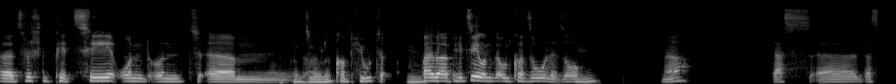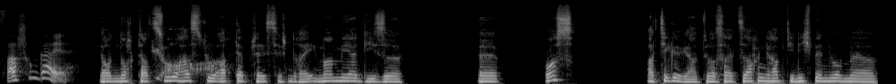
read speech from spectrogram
äh, zwischen PC und, und ähm, Konsole. äh, Computer. Mhm. Also PC und, und Konsole, so. Mhm. Ne? Das, äh, das war schon geil. Ja, und noch dazu Ja. hast du ab der PlayStation 3 immer mehr diese äh, Cross-Artikel gehabt. Du hast halt Sachen gehabt, die nicht mehr nur mehr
